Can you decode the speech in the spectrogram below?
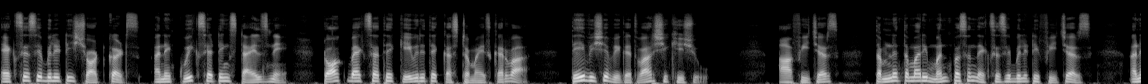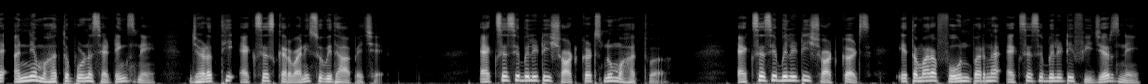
એક્સેસિબિલિટી શોર્ટકટ્સ અને ક્વિક સેટિંગ સ્ટાઇલ્સને ટોકબેક સાથે કેવી રીતે કસ્ટમાઇઝ કરવા તે વિશે વિગતવાર શીખીશું. આ ફીચર્સ તમને તમારી મનપસંદ એક્સેસિબિલિટી ફીચર્સ અને અન્ય મહત્વપૂર્ણ સેટિંગ્સને ઝડપથી એક્સેસ કરવાની સુવિધા આપે છે. એક્સેસિબિલિટી શોર્ટકટ્સનું મહત્વ. એક્સેસિબિલિટી શોર્ટકટ્સ એ તમારા ફોન પરના એક્સેસિબિલિટી ફીચર્સને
